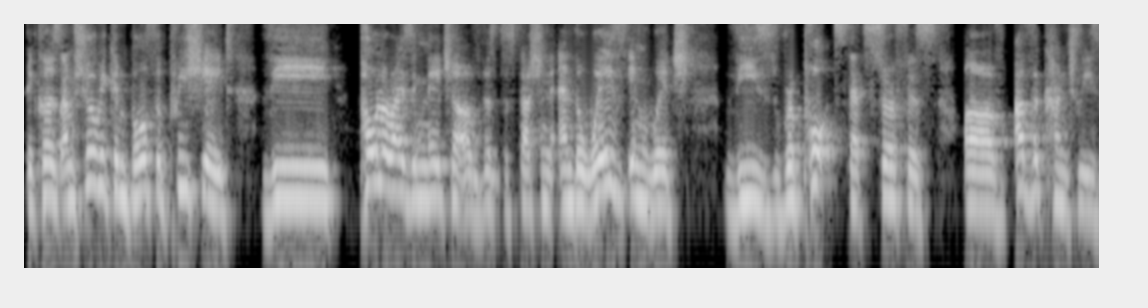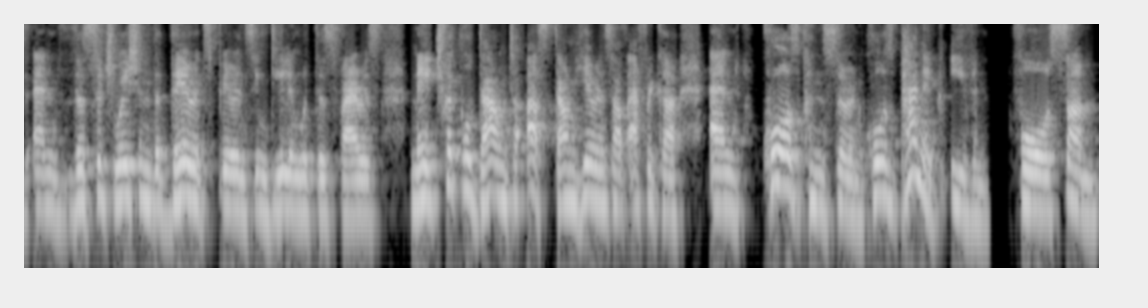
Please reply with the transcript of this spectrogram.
Because I'm sure we can both appreciate the polarizing nature of this discussion and the ways in which these reports that surface of other countries and the situation that they're experiencing dealing with this virus may trickle down to us down here in South Africa and cause concern, cause panic even for some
